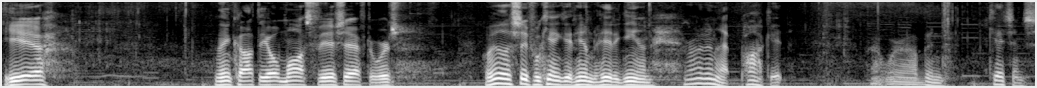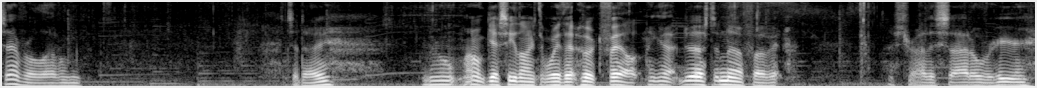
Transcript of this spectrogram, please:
yeah. Then caught the old moss fish afterwards. Well, let's see if we can't get him to hit again. Right in that pocket, right where I've been catching several of them today. No, I don't guess he liked the way that hook felt. He got just enough of it. Let's try this side over here.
